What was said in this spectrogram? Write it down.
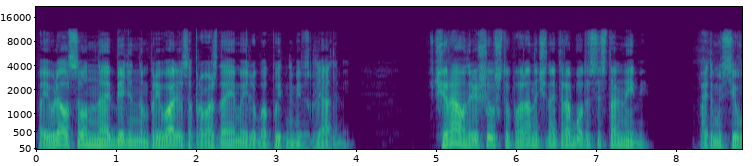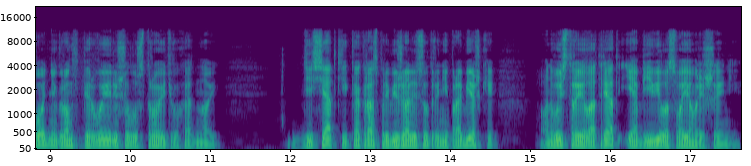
Появлялся он на обеденном привале, сопровождаемый любопытными взглядами. Вчера он решил, что пора начинать работать с остальными. Поэтому сегодня Грон впервые решил устроить выходной. Десятки как раз прибежали с утренней пробежки. Он выстроил отряд и объявил о своем решении.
